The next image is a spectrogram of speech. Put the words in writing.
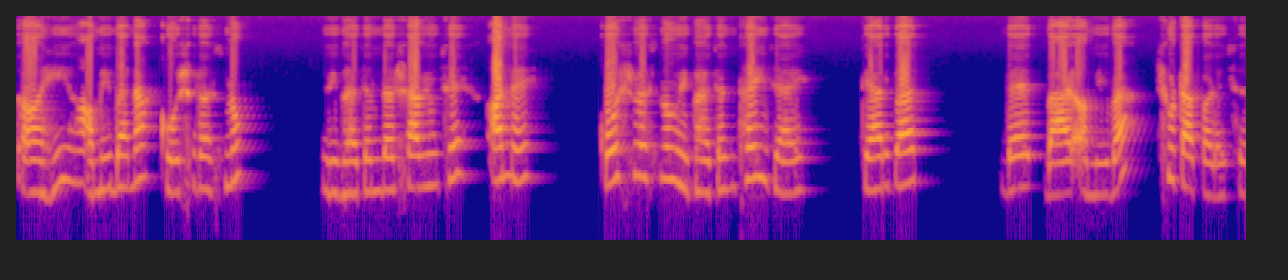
તો અહીં અમીબાના કોષરસનું વિભાજન દર્શાવ્યું છે અને કોષરસનું વિભાજન થઈ જાય ત્યારબાદ બે બાળ અમીબા છૂટા પડે છે.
